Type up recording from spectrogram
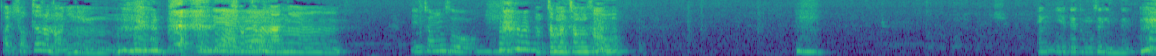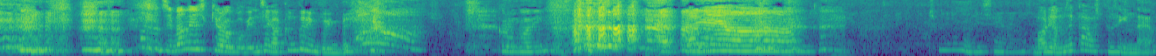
아 셔틀은 아니에요. 셔틀은 아니에요. 이 청소. 음, 저는 청소. 엥? 얘내 동생인데. 혼자 집안일 시키라고 민채가 큰 그림 그린대 그런 거니? 아니에요. 춤좀 어디세요? 머리 염색하고 싶은 색 있나요?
